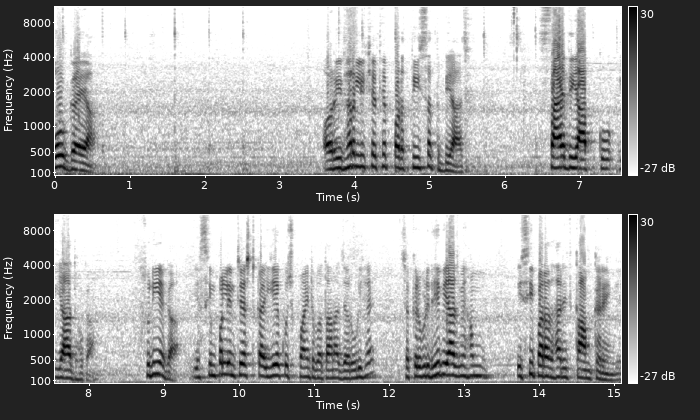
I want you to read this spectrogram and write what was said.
हो गया। और इधर लिखे थे प्रतिशत ब्याज। शायद ये आपको याद होगा। सुनिएगा, ये सिंपल इंटरेस्ट का ये कुछ पॉइंट बताना ज़रूरी है। चक्रवृद्धि ब्याज में हम इसी पर आधारित काम करेंगे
